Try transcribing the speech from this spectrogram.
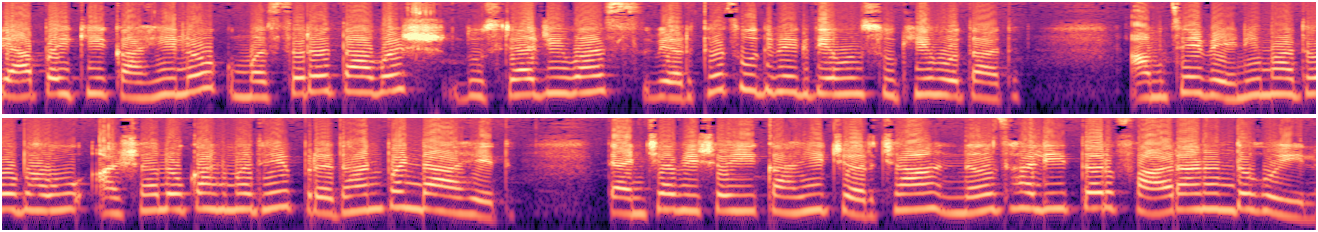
त्यापैकी काही लोक मत्सरतावश दुसऱ्या जीवास व्यर्थच उद्वेग देऊन सुखी होतात. आमचे वेणी माधव भाऊ अशा लोकांमध्ये प्रधान पंडा आहेत. त्यांच्याविषयी काही चर्चा न झाली तर फार आनंद होईल.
